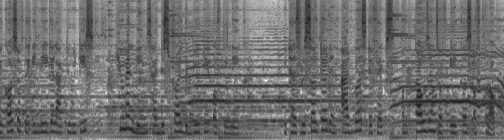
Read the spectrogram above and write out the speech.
Because of the illegal activities, human beings had destroyed the beauty of the lake. It has resulted in adverse effects on thousands of acres of crop.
